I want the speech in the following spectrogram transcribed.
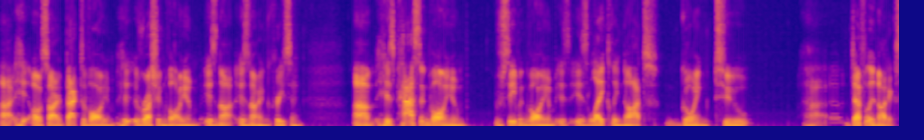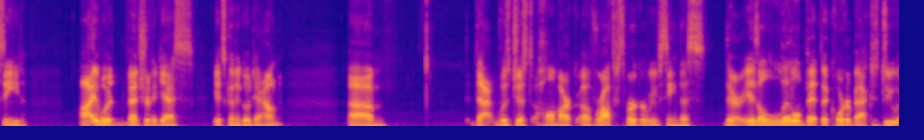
Uh, he, oh, sorry. Back to volume. His rushing volume is not is not increasing. Um, his passing volume, receiving volume is is likely not going to, uh, definitely not exceed. I would venture to guess it's going to go down. Um, that was just a hallmark of Roethlisberger. We've seen this there is a little bit the quarterbacks do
